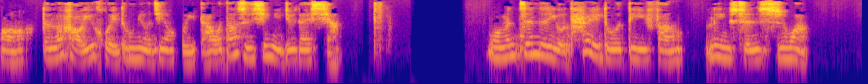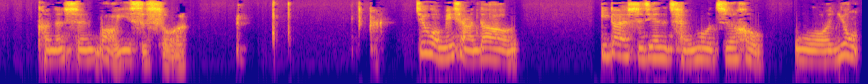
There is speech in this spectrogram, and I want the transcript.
啊，等了好一会都没有见回答。我当时心里就在想，我们真的有太多地方令神失望，可能神不好意思说了。结果没想到。一段时间的沉默之后，我用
